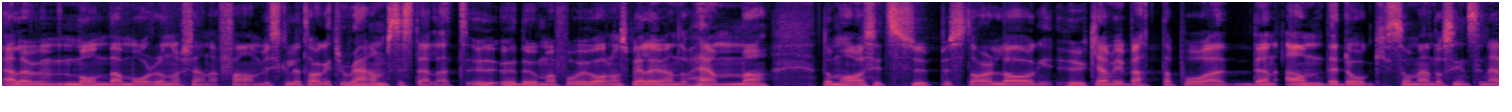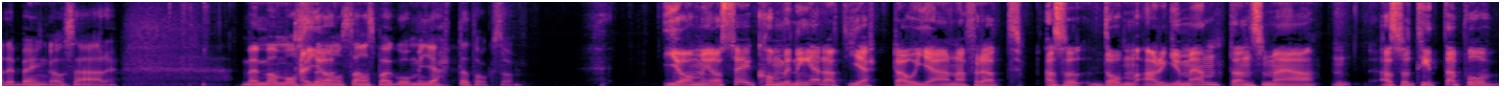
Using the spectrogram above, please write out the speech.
eller måndag morgon och känna fan, vi skulle tagit Rams istället. Hur, hur dumma får vi vara? De spelar ju ändå hemma. De har sitt superstarlag. Hur kan vi betta på den underdog som ändå Cincinnati Bengals är? Men man måste Ja, jag- någonstans bara gå med hjärtat också. Ja, men jag säger kombinerat hjärta och hjärna för att alltså, de argumenten som är... Alltså titta på...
